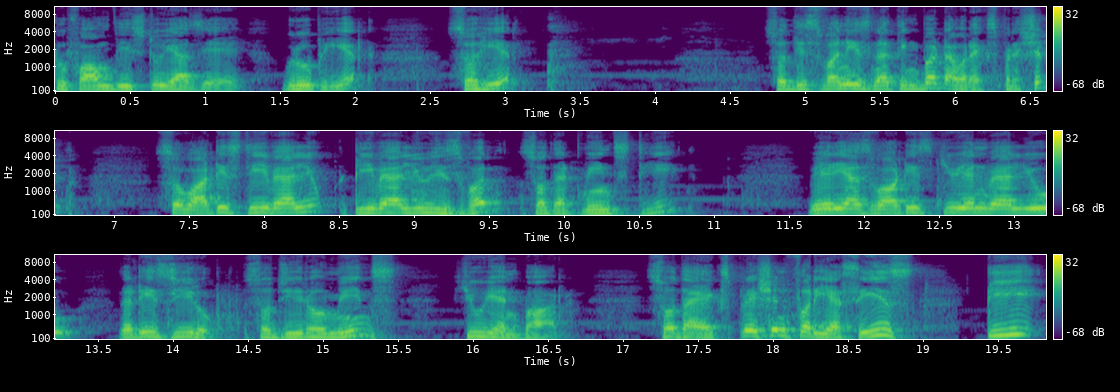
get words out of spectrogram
to form these two as a group here. So here so this one is nothing but our expression. So what is t value? T value is 1 so that means t. Whereas what is qn value that is 0 so 0 means qn bar so the expression for s is T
